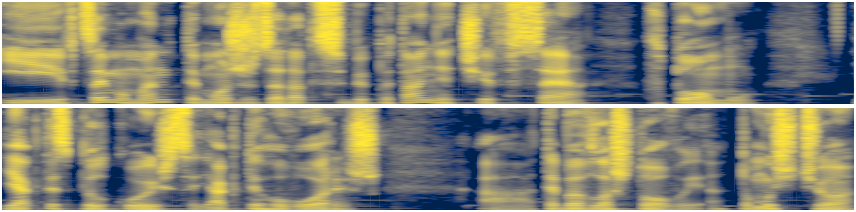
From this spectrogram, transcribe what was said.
і в цей момент ти можеш задати собі питання, чи все в тому, як ти спілкуєшся, як ти говориш, тебе влаштовує. Тому що,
